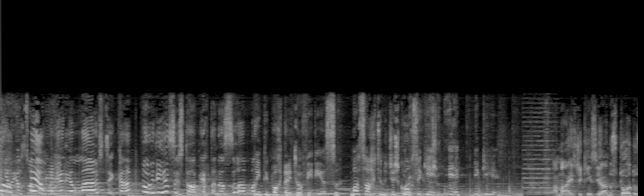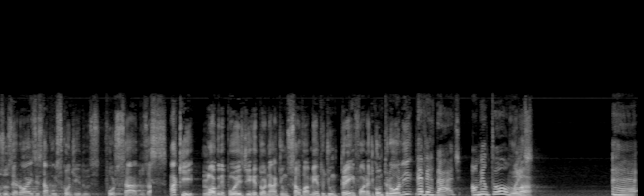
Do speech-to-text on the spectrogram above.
Eu, eu sou uma mulher elástica, por isso estou apertando a sua mão. Muito importante ouvir isso. Boa sorte no discurso e que, e, e que... Há mais de 15 anos, todos os heróis estavam escondidos, forçados a... Aqui, logo depois de retornar de um salvamento de um trem fora de controle... É verdade. Aumentou, mas... Olá. É...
